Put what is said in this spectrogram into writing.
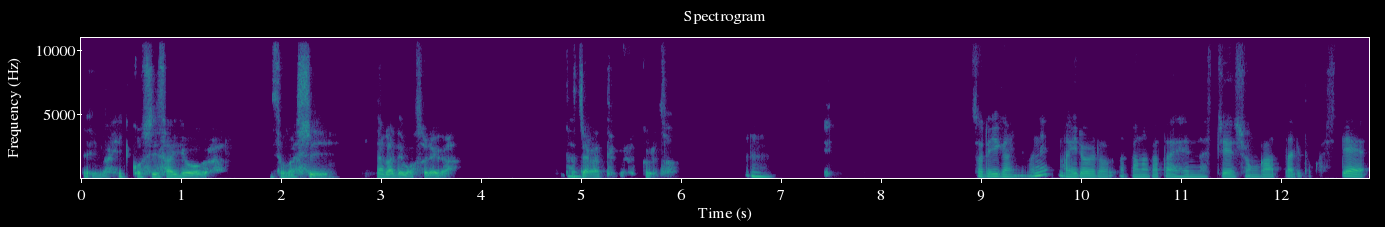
で、今、引っ越し作業が忙しい中でもそれが立ち上がってくるくると。うん。それ以外にもね、まあいろいろなかなか大変なシチュエーションがあったりとかして、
